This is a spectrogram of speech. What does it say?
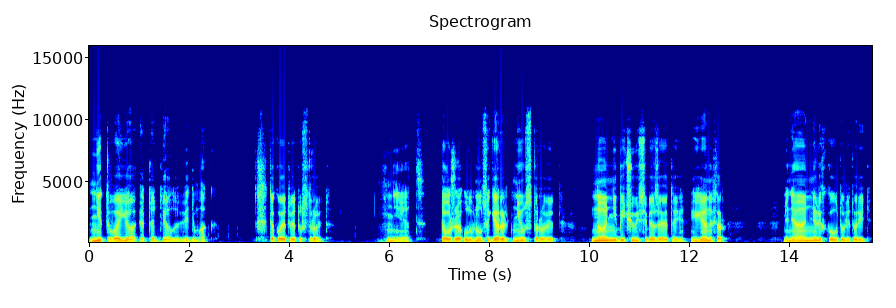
Не твое это дело, ведьмак. Такой ответ устроит?» «Нет», — тоже улыбнулся Геральт, — «не устроит. Но не бичуй себя за это, Йеннефер. Меня нелегко удовлетворить.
